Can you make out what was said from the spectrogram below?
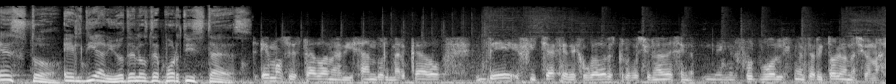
Esto, el diario de los deportistas. Hemos estado analizando el mercado de fichaje de jugadores profesionales en, el fútbol en el territorio nacional.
